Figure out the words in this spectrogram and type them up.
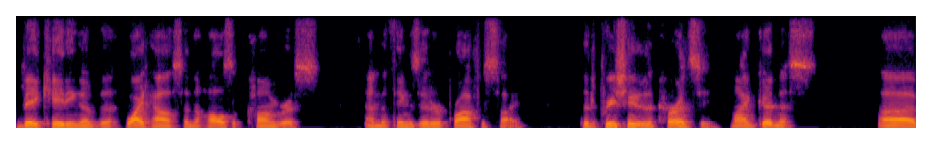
vacating of the White House and the halls of Congress and the things that are prophesied. The depreciation of the currency, my goodness. Uh,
